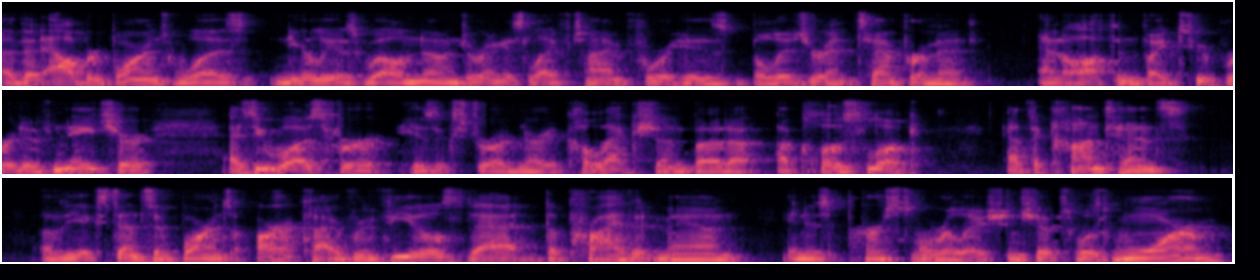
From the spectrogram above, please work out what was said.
uh, that Albert Barnes was nearly as well known during his lifetime for his belligerent temperament and often vituperative nature as he was for his extraordinary collection. But a, a close look at the contents of the extensive Barnes archive reveals that the private man in his personal relationships was warm,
